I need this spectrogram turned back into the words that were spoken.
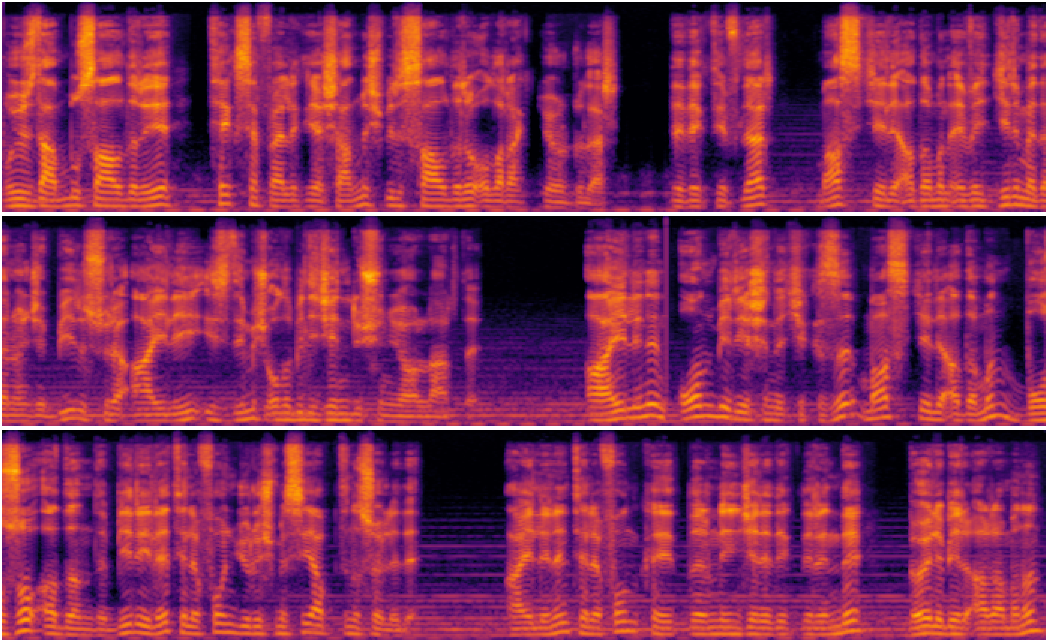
Bu yüzden bu saldırıyı tek seferlik yaşanmış bir saldırı olarak gördüler. Dedektifler maskeli adamın eve girmeden önce bir süre aileyi izlemiş olabileceğini düşünüyorlardı. Ailenin 11 yaşındaki kızı maskeli adamın Bozo adında biriyle telefon görüşmesi yaptığını söyledi. Ailenin telefon kayıtlarını incelediklerinde böyle bir aramanın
